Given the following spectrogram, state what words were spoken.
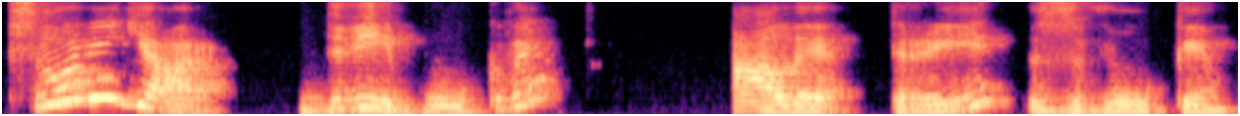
В слові яр дві букви, але три звуки,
